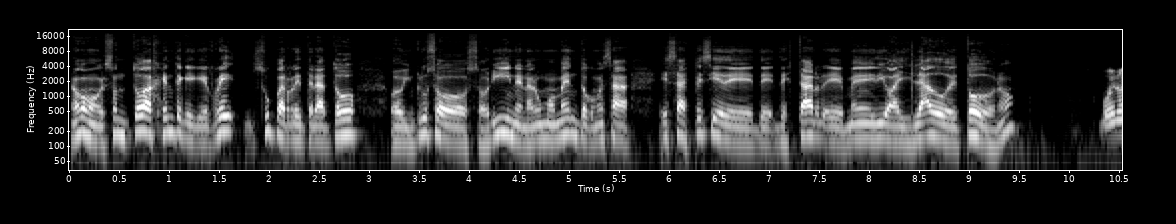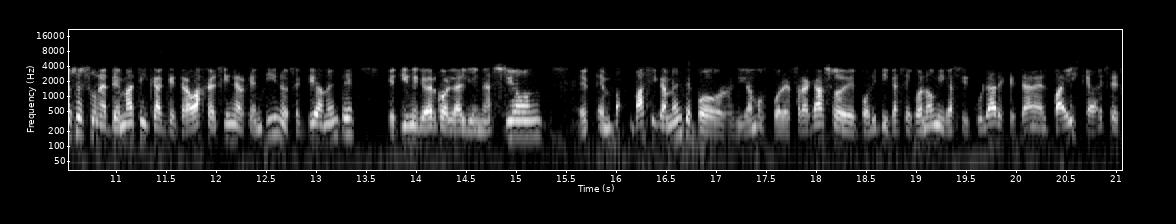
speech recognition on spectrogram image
¿no? Como que son toda gente que, que re, súper retrató, o incluso Sorín en algún momento, como esa, esa especie de, de, estar eh, medio aislado de todo, ¿no? Bueno, esa es una temática que trabaja el cine argentino, efectivamente, que tiene que ver con la alienación, básicamente por, digamos, por el fracaso de políticas económicas circulares que se dan en el país, que a veces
